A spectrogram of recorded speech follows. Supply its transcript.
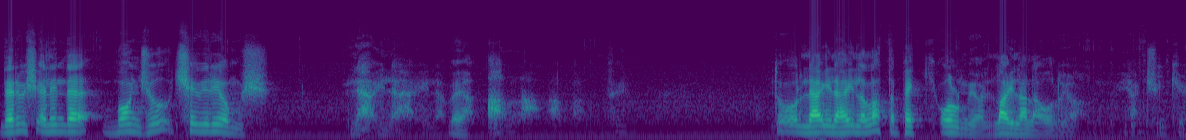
Derviş elinde boncuğu çeviriyormuş. La ilahe illallah veya Allah Allah. O la ilahe illallah da pek olmuyor. La ilala oluyor. Yani çünkü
